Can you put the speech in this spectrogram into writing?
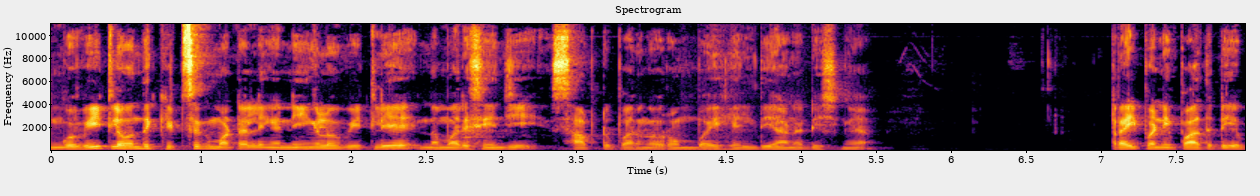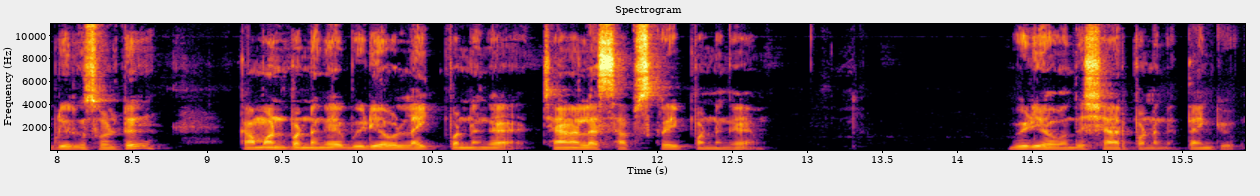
உங்கள் வீட்டில் வந்து கிட்ஸுக்கு மட்டும் இல்லைங்க நீங்களும் வீட்லேயே இந்த மாதிரி செஞ்சு சாப்பிட்டு பாருங்கள் ரொம்ப ஹெல்த்தியான டிஷ்ஷுங்க ட்ரை பண்ணி பார்த்துட்டு எப்படி இருக்குன்னு சொல்லிட்டு கமெண்ட் பண்ணுங்கள் வீடியோவை லைக் பண்ணுங்கள் சேனலை சப்ஸ்கிரைப் பண்ணுங்கள் வீடியோ வந்து ஷேர் பண்ணுங்கள் தேங்க்யூ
